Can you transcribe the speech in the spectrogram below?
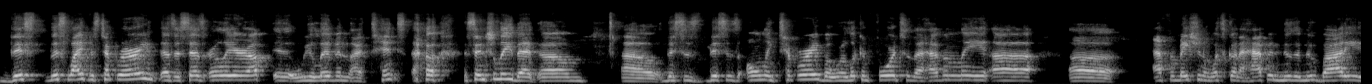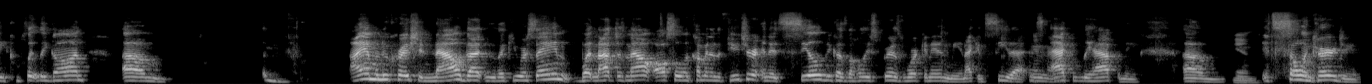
this this life is temporary, as it says earlier up. We live in a tent, essentially. That um, uh, this is this is only temporary, but we're looking forward to the heavenly uh, uh, affirmation of what's going to happen. New the new body, completely gone. Um, I am a new creation now that, like you were saying, but not just now, also coming in the future. And it's sealed because the Holy Spirit is working in me and I can see that it's actively happening. Um, yeah. It's so encouraging.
